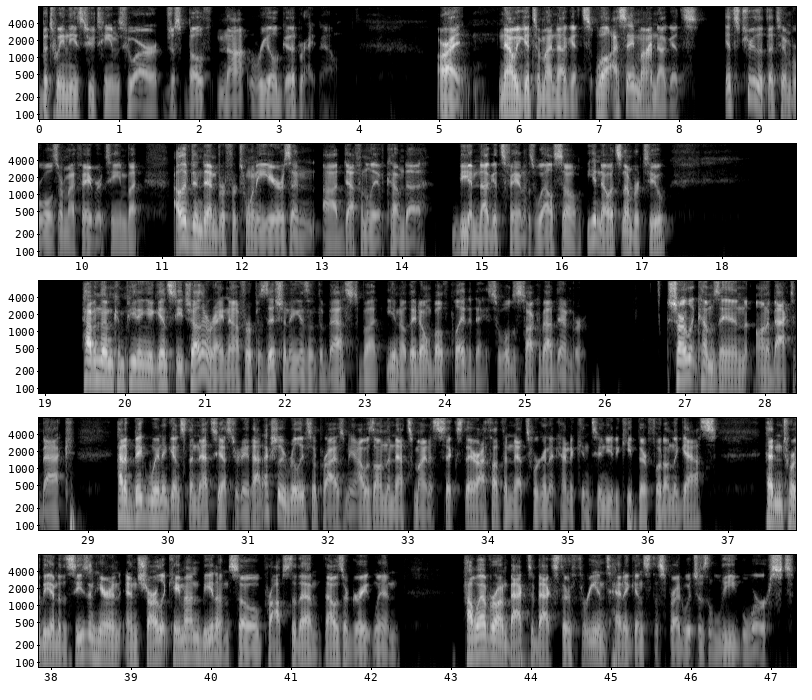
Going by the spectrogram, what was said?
between these two teams who are just both not real good right now. All right, now we get to my Nuggets. Well, I say my Nuggets. It's true that the Timberwolves are my favorite team, but I lived in Denver for 20 years and uh, definitely have come to be a Nuggets fan as well. So, you know, it's number two. Having them competing against each other right now for positioning isn't the best, but, you know, they don't both play today. So we'll just talk about Denver. Charlotte comes in on a back to back, had a big win against the Nets yesterday. That actually really surprised me. I was on the Nets minus six there. I thought the Nets were going to kind of continue to keep their foot on the gas heading toward the end of the season here, and, and Charlotte came out and beat them. So props to them. That was a great win. However, on back to backs, they're three and 10 against the spread, which is league worst.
